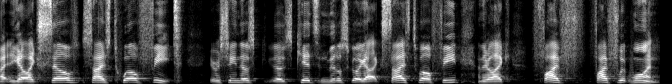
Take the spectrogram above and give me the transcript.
right? You got like cell size 12 feet. You ever seen those, those kids in middle school? They got like size 12 feet and they're like five, five foot one,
